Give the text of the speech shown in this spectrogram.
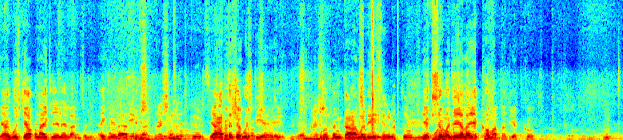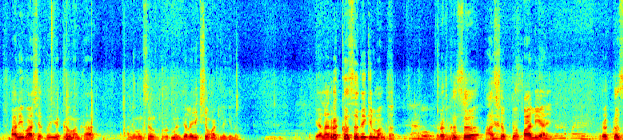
या गोष्टी आपण ऐकलेल्या आहे लहानपणी. ऐकलेल्या असतील या आताच्या गोष्टी आहे. पुरातन काळामध्ये यक्ष म्हणजे याला यक्ष म्हणतात यक्ष. पाली भाषेत यक्ष म्हणतात. आणि मग संस्कृतमध्ये त्याला यक्ष म्हटलं गेलं. याला रक्कस देखील म्हणतात. रक्कस हा शब्द पाली आहे. रक्कस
